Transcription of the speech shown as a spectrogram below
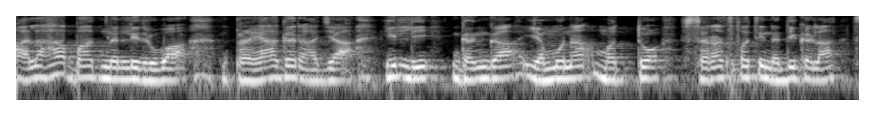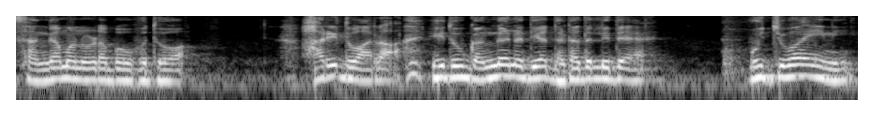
ಅಲಹಾಬಾದ್ನಲ್ಲಿರುವ ಪ್ರಯಾಗರಾಜ. ಇಲ್ಲಿ ಗಂಗಾ, ಯಮುನಾ ಮತ್ತು ಸರಸ್ವತಿ ನದಿಗಳ ಸಂಗಮ ನೋಡಬಹುದು. ಹರಿದ್ವಾರ. ಇದು ಗಂಗಾ ನದಿಯ ದಡದಲ್ಲಿದೆ. ಉಜ್ವಾಯಿನಿ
